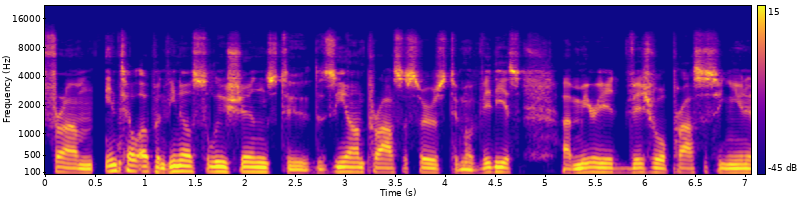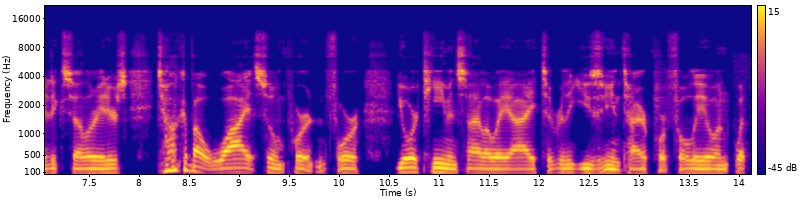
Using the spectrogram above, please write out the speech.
from Intel OpenVINO solutions to the Xeon processors to Movidius uh, Myriad visual processing unit accelerators. Talk about why it's so important for your team in Silo AI to really use the entire portfolio and what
